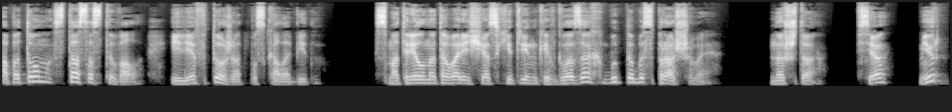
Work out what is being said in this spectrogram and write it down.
а потом Стас остывал, и Лев тоже отпускал обиду. Смотрел на товарища с хитринкой в глазах, будто бы спрашивая. «Ну что, все? Мир?»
